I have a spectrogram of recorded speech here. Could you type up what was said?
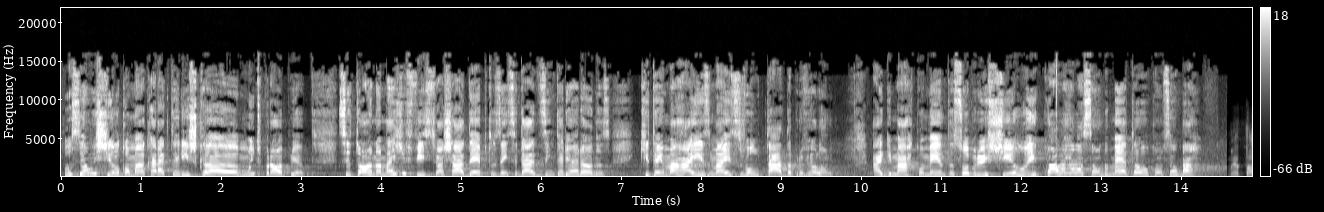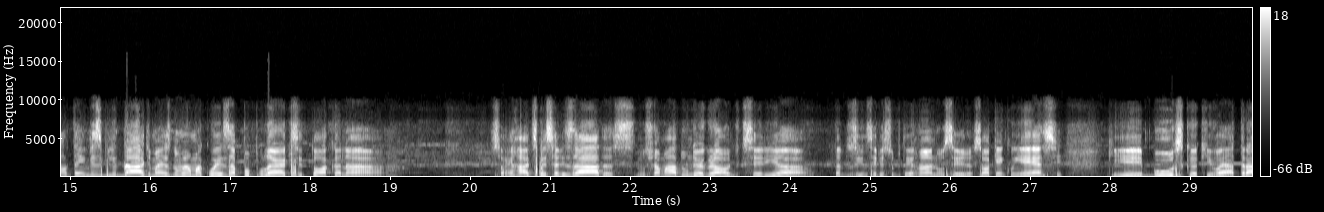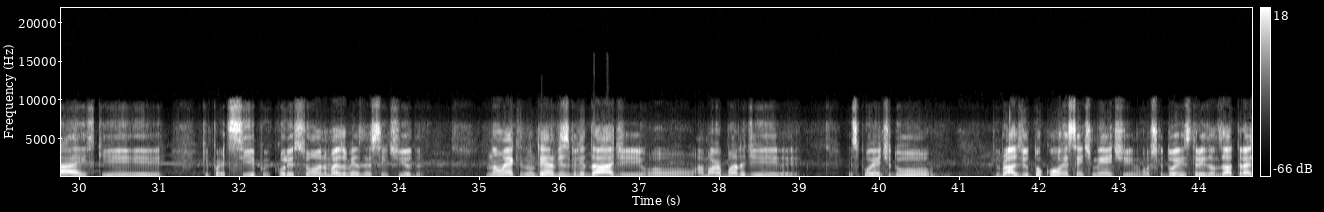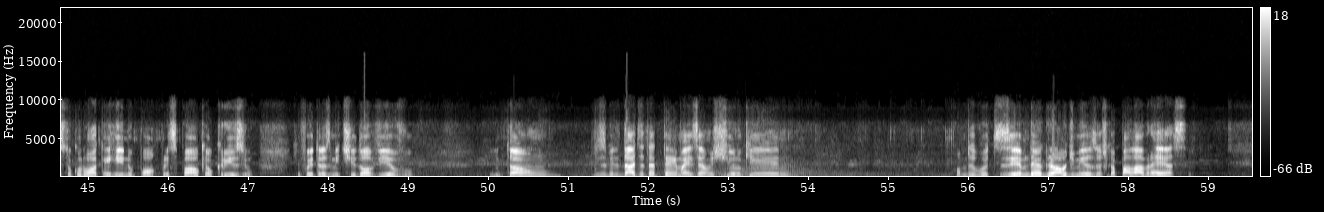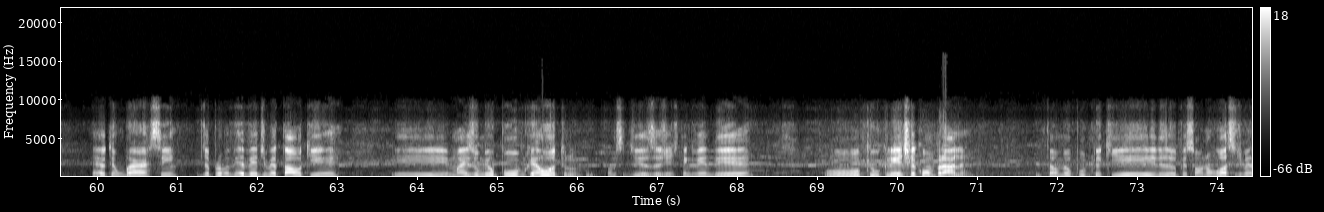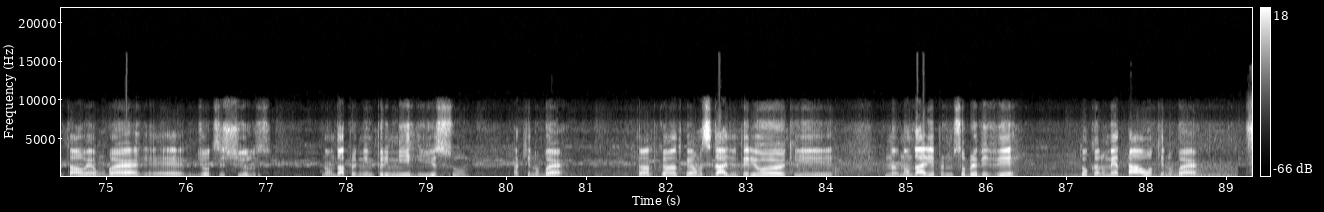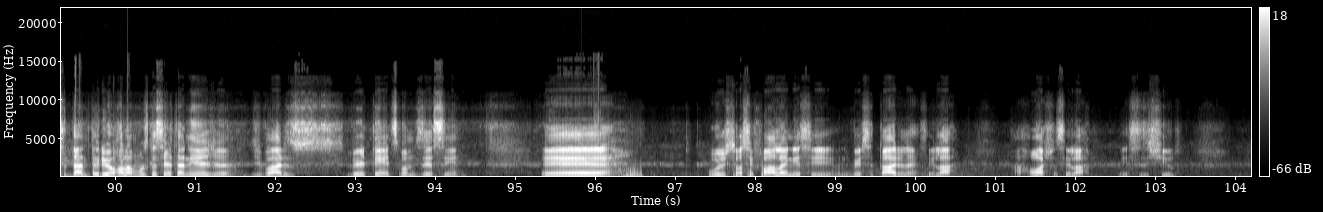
Por ser um estilo com uma característica muito própria, se torna mais difícil achar adeptos em cidades interioranas, que têm uma raiz mais voltada para o violão. Agmar comenta sobre o estilo e qual a relação do metal com seu bar. O metal tem visibilidade, mas não é uma coisa popular que se toca na só em rádios especializadas, no chamado underground, que seria traduzindo seria subterrâneo, ou seja, só quem conhece, que busca, que vai atrás, que que participa, que coleciona, mais ou menos nesse sentido. Não é que não tenha visibilidade. O, a maior banda de expoente do, do Brasil tocou recentemente, acho que dois, três anos atrás, tocou no Rock in Rio, no palco principal, que é o Crisium, que foi transmitido ao vivo. Então, visibilidade até tem, mas é um estilo que, como eu vou dizer, underground mesmo, acho que a palavra é essa. É, eu tenho um bar, sim. Já promovi evento de metal aqui, e mas o meu público é outro. Como se diz, a gente tem que vender o que o cliente quer comprar, né? Então meu público aqui, ele, o pessoal não gosta de metal, é um bar é, de outros estilos. Não dá para me imprimir isso aqui no bar. Tanto que é uma cidade do interior que não daria para me sobreviver tocando metal aqui no bar. Cidade interior rola música sertaneja, de vários vertentes, vamos dizer assim. É, Hoje só se fala aí nesse universitário, né? Sei lá, a rocha, sei lá, esses estilos.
